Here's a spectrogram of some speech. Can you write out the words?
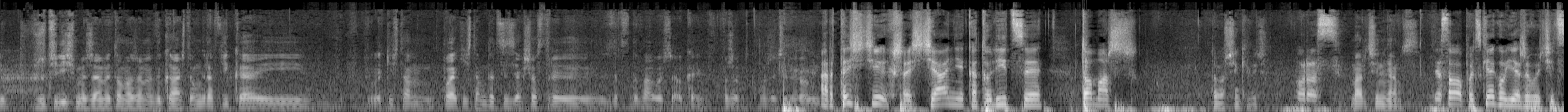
i wrzuciliśmy, że my to możemy wykonać tą grafikę i jakiś tam, po jakichś tam decyzjach siostry zdecydowały, że okej, w porządku, możecie to robić. Artyści, chrześcijanie, katolicy, Tomasz Tomasz Sienkiewicz. Oraz Marcin Jans. Wiesława Polskiego i Jerzy Wójcicki.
